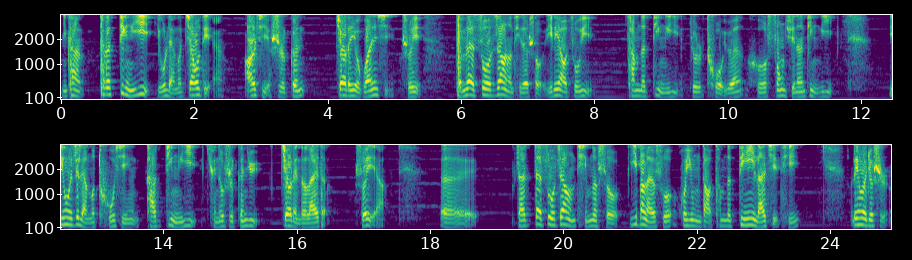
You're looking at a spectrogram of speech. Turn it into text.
你看它的定义有两个焦点，而且是跟焦点有关系，所以咱们在做这样的题的时候，一定要注意它们的定义，就是椭圆和双曲线的定义。因为这两个图形它定义全都是根据焦点得来的，所以啊，呃。在在做这样题目的时候，一般来说会用到它们的定义来解题。另外就是，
